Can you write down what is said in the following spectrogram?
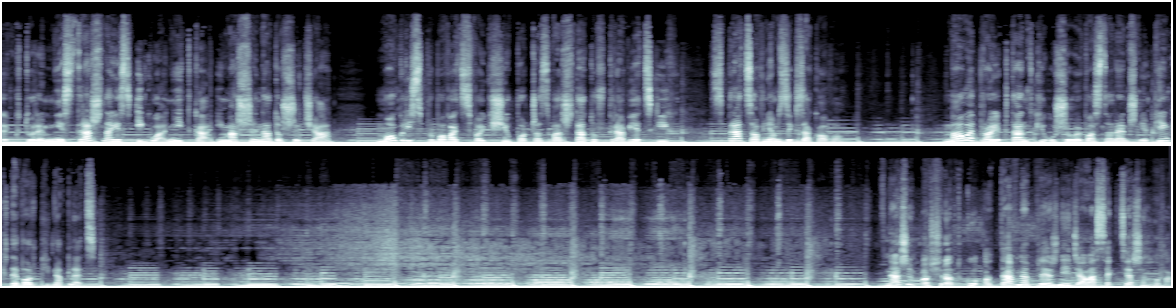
Wszyscy, którym niestraszna jest igła, nitka i maszyna do szycia, mogli spróbować swoich sił podczas warsztatów krawieckich z pracownią zygzakową. Małe projektantki uszyły własnoręcznie piękne worki na plecy. W naszym ośrodku od dawna prężnie działa sekcja szachowa,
